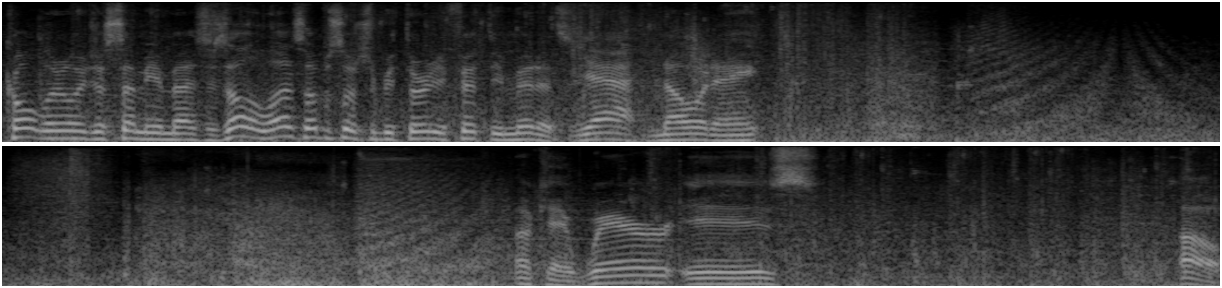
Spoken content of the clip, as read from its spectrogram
Colt literally just sent me a message. Oh, the last episode should be 30 50 minutes. Yeah, no, it ain't. Okay, where is... Oh.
